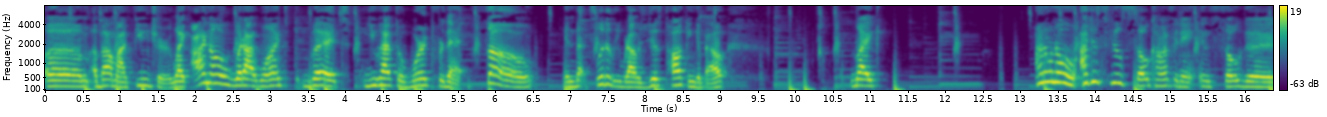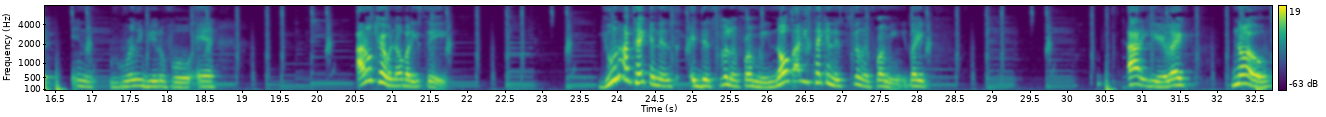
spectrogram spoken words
um about my future. Like I know what I want, but you have to work for that. So, and that's literally what I was just talking about. Like I don't know. I just feel so confident and so good and really beautiful. And I don't care what nobody say. You're not taking this this feeling from me. Nobody's taking this feeling from me. Like out of here. Like no.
